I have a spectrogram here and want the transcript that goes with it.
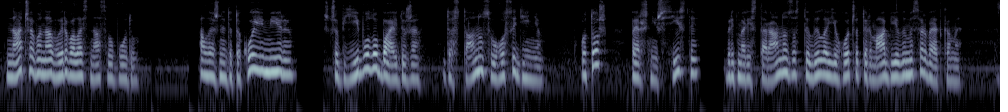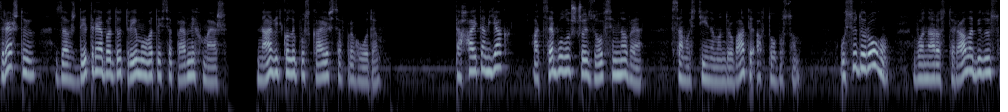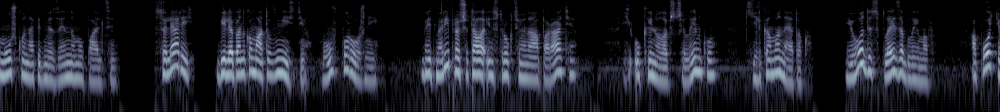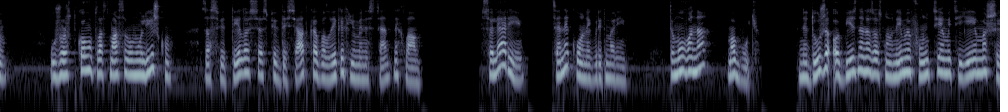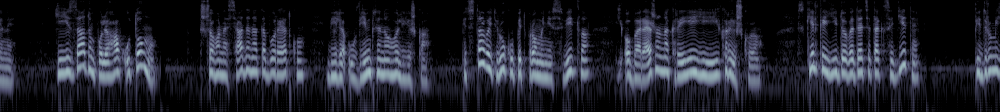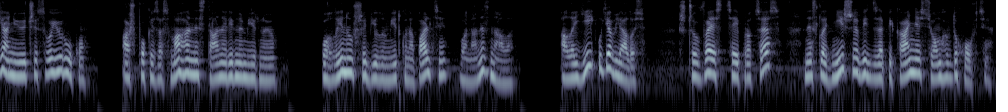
наче вона вирвалась на свободу. Але ж не до такої міри, щоб їй було байдуже до стану свого сидіння. Отож, перш ніж сісти, Брідмарі старанно застелила його чотирма білими серветками. Зрештою, завжди треба дотримуватися певних меж, навіть коли пускаєшся в пригоди. Та хай там як, а це було щось зовсім нове самостійно мандрувати автобусом. Усю дорогу вона розтирала білу смужку на підмизинному пальці. Солярій біля банкомату в місті був порожній. Брітмарі прочитала інструкцію на апараті і укинула в щілинку кілька монеток. Його дисплей заблимав, а потім у жорсткому пластмасовому ліжку засвітилося з півдесятка великих люмінесцентних ламп. Солярії це не коник Брітмарі, тому вона, мабуть, не дуже обізнана з основними функціями цієї машини. Її задум полягав у тому, що вона сяде на табуретку біля увімкненого ліжка, підставить руку під промені світла і обережно накриє її кришкою. Скільки їй доведеться так сидіти, підрум'янюючи свою руку, аж поки засмага не стане рівномірною. Поглинувши білу мітку на пальці, вона не знала. Але їй уявлялось, що весь цей процес не складніше від запікання сьомги в духовці.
